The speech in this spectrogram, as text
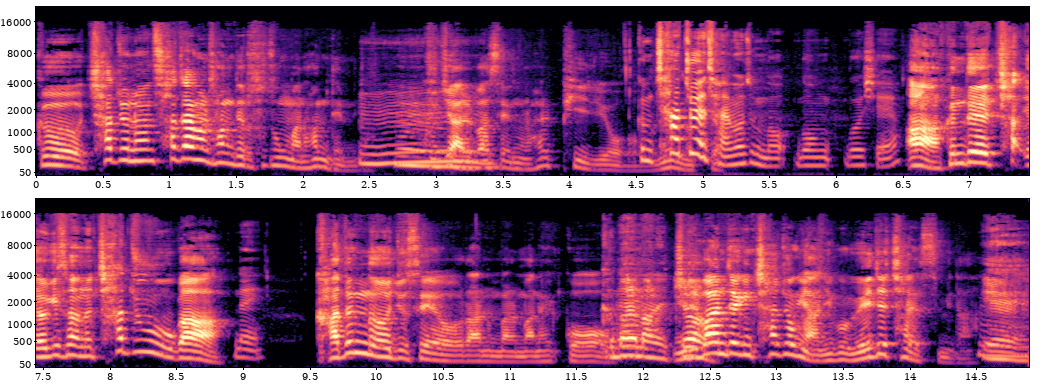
그 차주는 사장을 상대로 소송만 하면 됩니다. 음. 굳이 알바생을 할 필요. 그럼 차주의 잘못은 뭐, 뭐 무엇이에요? 아 근데 차, 여기서는 차주가 네. 가득 넣어주세요라는 말만 했고 그 말만 했죠. 일반적인 차종이 아니고 외제차였습니다. 예.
